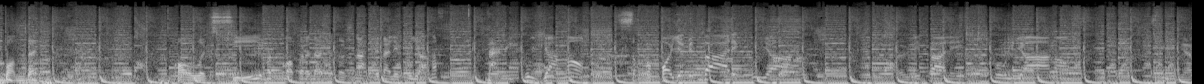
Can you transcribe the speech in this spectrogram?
Бонде. Олексій. Вертова передача точна. Віталій Куянов. Віталій Куянов. Запробує Віталій Куянов. Віталій Куянов. Змінює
